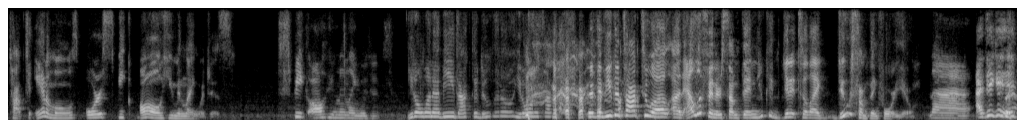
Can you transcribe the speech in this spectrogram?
talk to animals or speak all human languages? Speak all human languages. You don't want to be Dr. Doolittle. You don't want to talk. If you could talk to a, an elephant or something, you could get it to like do something for you. Nah, I think it, it.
